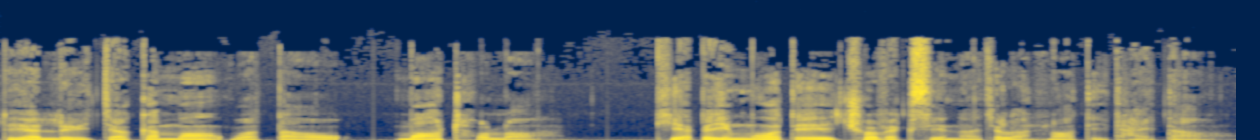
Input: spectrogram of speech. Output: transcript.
thì lợi cho ca mò và tàu mò thâu lò thì bây giờ mua tê chùa vaccine nó cho là nó thì thải tàu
